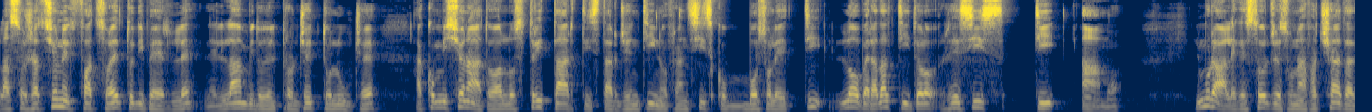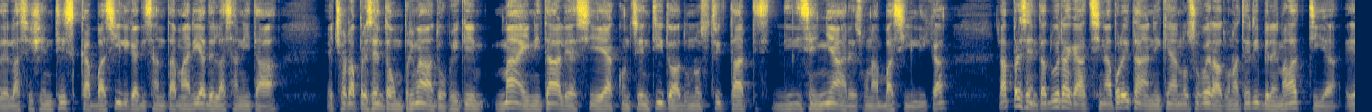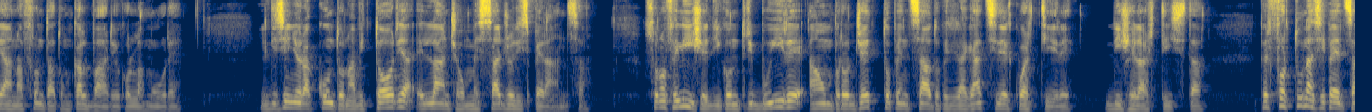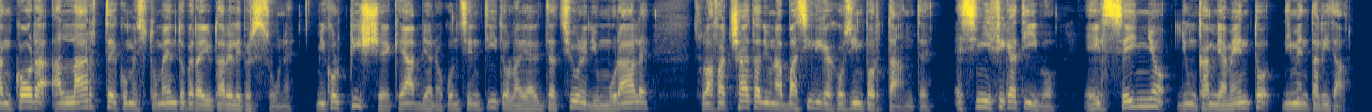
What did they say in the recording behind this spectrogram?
L'associazione Il Fazzoletto di Perle, nell'ambito del progetto Luce, ha commissionato allo street artist argentino Francisco Bosoletti l'opera dal titolo Resis ti amo. Il murale, che sorge su una facciata della seicentesca Basilica di Santa Maria della Sanità, e ciò rappresenta un primato poiché mai in Italia si è acconsentito ad uno street artist di disegnare su una basilica, rappresenta due ragazzi napoletani che hanno superato una terribile malattia e hanno affrontato un calvario con l'amore. Il disegno racconta una vittoria e lancia un messaggio di speranza. Sono felice di contribuire a un progetto pensato per i ragazzi del quartiere, dice l'artista. Per fortuna si pensa ancora all'arte come strumento per aiutare le persone. Mi colpisce che abbiano consentito la realizzazione di un murale sulla facciata di una basilica così importante. È significativo, è il segno di un cambiamento di mentalità.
